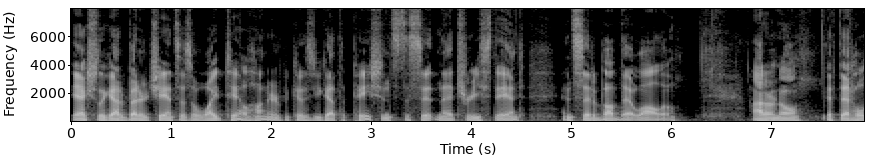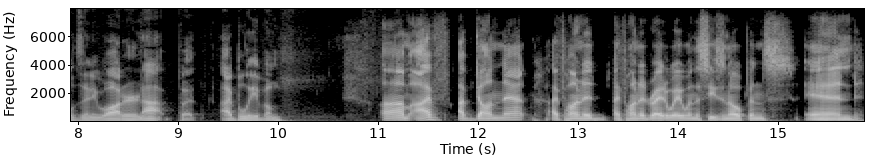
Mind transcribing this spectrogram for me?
you actually got a better chance as a whitetail hunter because you got the patience to sit in that tree stand and sit above that wallow. I don't know if that holds any water or not, but I believe them. Um, I've I've done that. I've hunted I've hunted right away when the season opens, and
